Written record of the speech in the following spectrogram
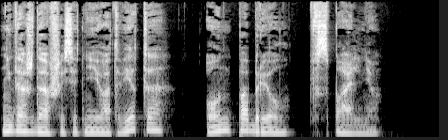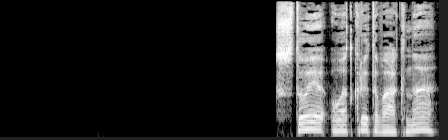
Не дождавшись от нее ответа, он побрел в спальню. Стоя у открытого окна,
